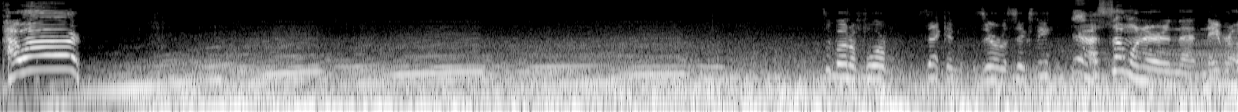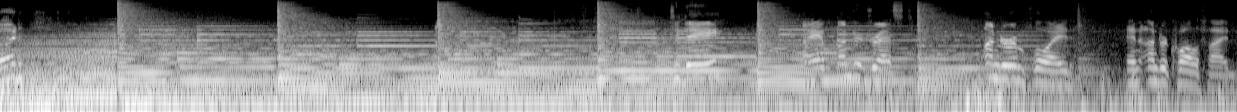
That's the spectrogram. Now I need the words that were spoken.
Power! It's about a four second zero to 60. Yeah, someone there in that neighborhood. Today, I am underdressed, underemployed, and underqualified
